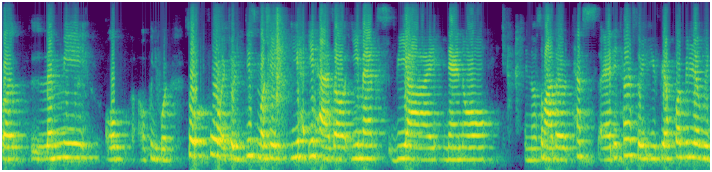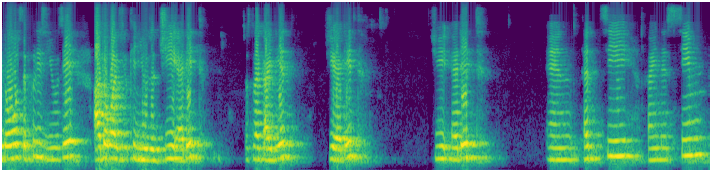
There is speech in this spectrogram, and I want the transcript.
But let me op open it for. So for actually this machine, it has a Emacs, VI, Nano, you know, some other text editor. So if you're familiar with those, please use it. Otherwise, you can use a gedit, just like I did. gedit, gedit, and etsy, inetsim,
